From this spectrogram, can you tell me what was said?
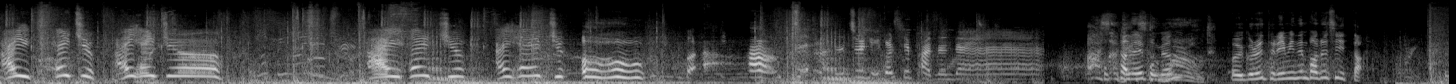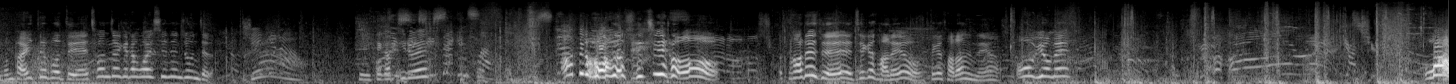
I hate you. I hate you. I hate you. I hate you. 어. 죽이고 싶었는데. 폭탄을 보면 얼굴을 들이미는 버릇이 있다. 그건 바이트버드의 천적이라고 할 수 있는 존재다. 빌드가 필요해? 아 뜨거워 나 제일 싫어 잘해 쟤 제가 잘해요. 제가 잘하는 애야. 어 위험해. 와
